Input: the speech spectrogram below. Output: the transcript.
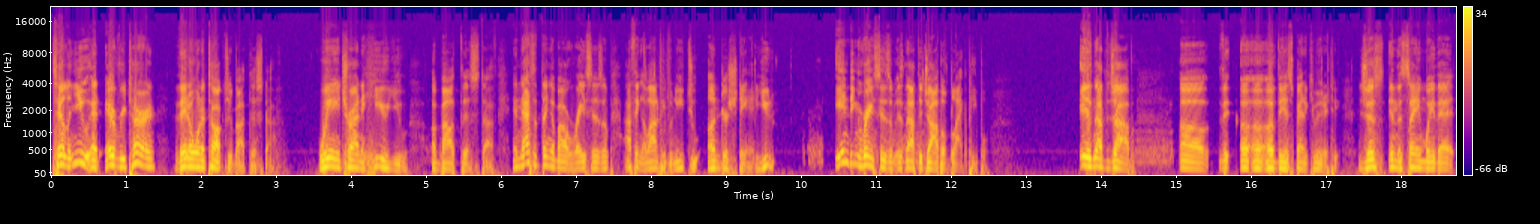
telling you at every turn they don't want to talk to you about this stuff We ain't trying to hear you about this stuff. And that's the thing about racism. I think a lot of people need to understand. You ending racism is not the job of black people. It is not the job of the uh, uh, of the Hispanic community. Just in the same way that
